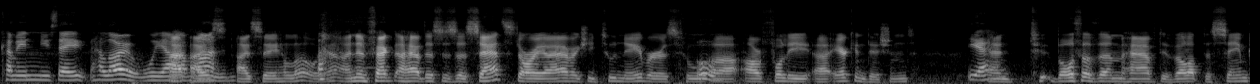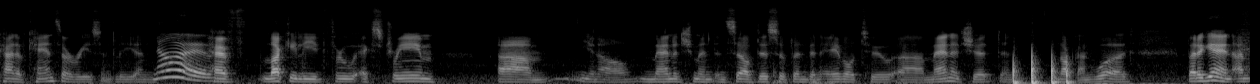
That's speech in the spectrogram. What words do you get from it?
come in, you say, hello, we are I, I one. s- I say hello, yeah. and in fact, I have this is a sad story. I have actually two neighbors who uh, are fully uh, air conditioned, yeah. and two, both of them have developed the same kind of cancer recently, and no. have luckily through extreme, um, you know, management and self discipline been able to uh, manage it, and knock on wood. But again, I'm,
